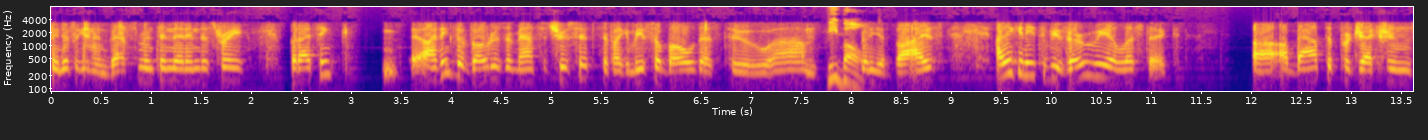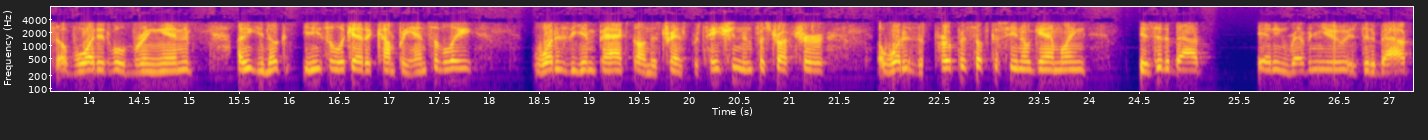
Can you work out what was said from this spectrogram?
significant investment in that industry, but I think I think the voters of Massachusetts, if I can be so bold as to um, be bold. really advise, I think you need to be very realistic uh, about the projections of what it will bring in. I think you know you need to look at it comprehensively. What is the impact on the transportation infrastructure? What is the purpose of casino gambling? Is it about adding revenue? Is it about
